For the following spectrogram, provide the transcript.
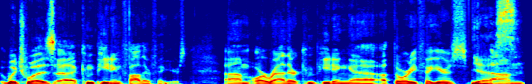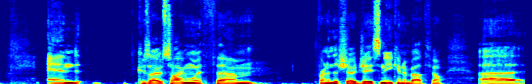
which was uh, competing father figures, um, or rather, competing uh, authority figures. Yes. Um, and because I was talking with um, a friend of the show, Jason Eakin, about the film, uh,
